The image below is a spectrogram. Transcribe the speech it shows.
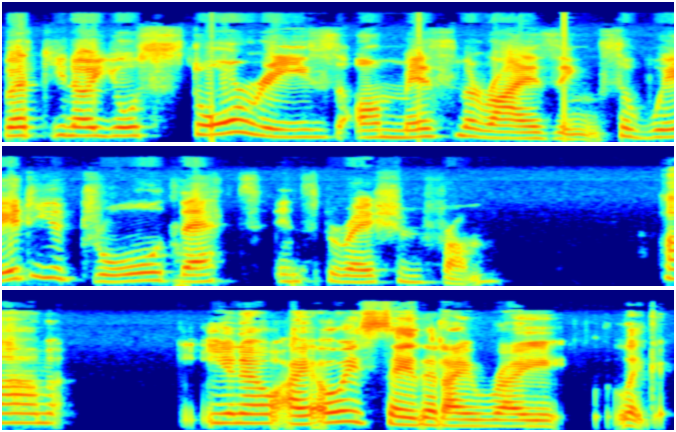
But you know your stories are mesmerizing. So where do you draw that inspiration from? Um you know i always say that i write like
